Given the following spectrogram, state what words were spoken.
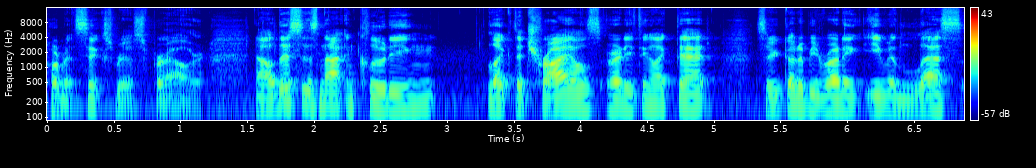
Torment 6 rifts per hour. Now this is not including like the trials or anything like that. So you're going to be running even less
